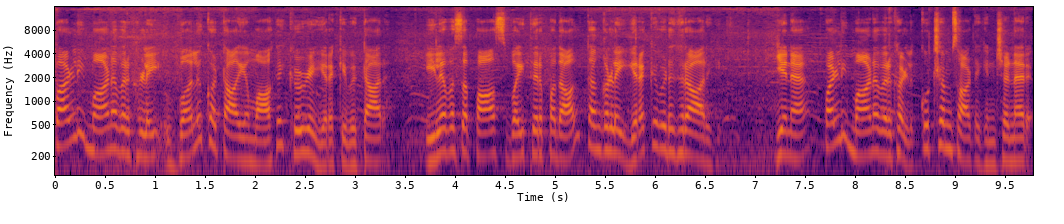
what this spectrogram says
பள்ளி மாணவர்களை வலுக்கட்டாயமாக கீழே இறக்கிவிட்டார். இலவச பாஸ் வைத்திருப்பதால் தங்களை இறக்கிவிடுகிறார் என பள்ளி மாணவர்கள் குற்றம் சாட்டுகின்றனர்.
